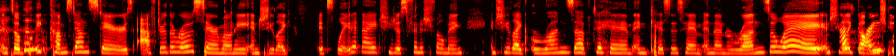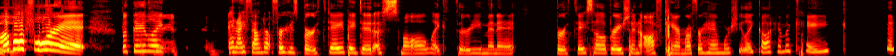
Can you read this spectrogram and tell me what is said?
And so Blake comes downstairs after the rose ceremony and she, like, it's late at night. She just finished filming and she, like, runs up to him and kisses him and then runs away. And she, That's like, got crazy. in trouble for it. But they, That's like, and I found out for his birthday, they did a small, like, 30 minute birthday celebration off camera for him where she, like, got him a cake. And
